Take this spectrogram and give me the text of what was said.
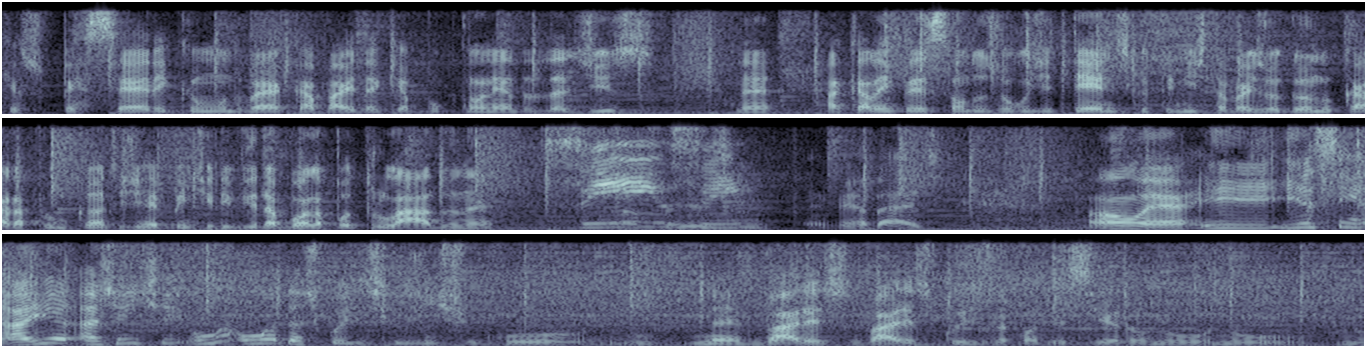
que é super séria, que o mundo vai acabar e daqui a pouco não é nada disso. Né? Aquela impressão do jogo de tênis, que o tenista vai jogando o cara para um canto e de repente ele vira a bola para outro lado, né? Sim, sim. Assim. É verdade. Bom, é, e, e, assim, aí a gente, uma, uma das coisas que a gente ficou, né, várias, várias coisas aconteceram no, no, no,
